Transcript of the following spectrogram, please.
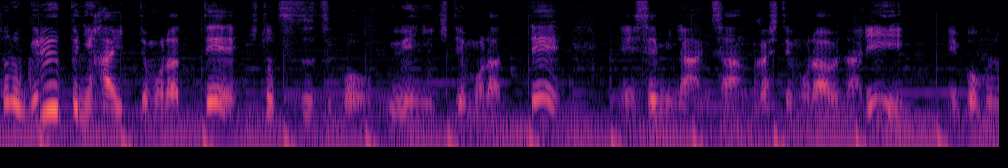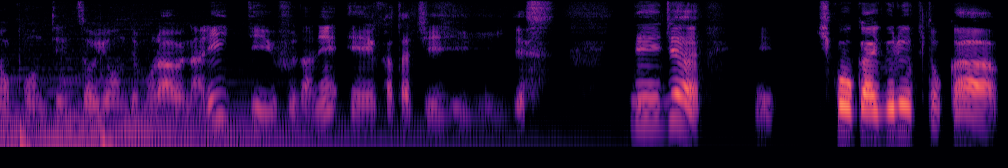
そのグループに入ってもらって、一つずつこう上に来てもらって、セミナーに参加してもらうなり、僕のコンテンツを読んでもらうなりっていう風なね、形です。で、じゃあ、非公開グループとか、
